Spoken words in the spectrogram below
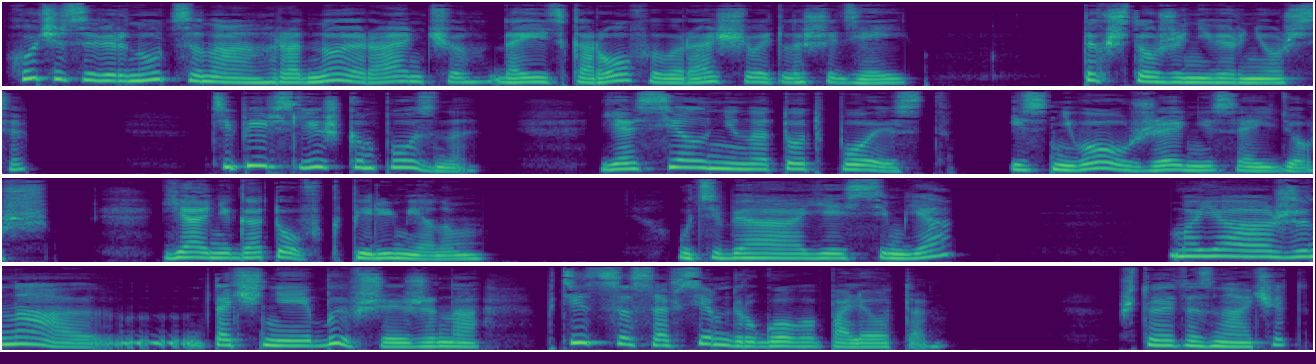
Хочется вернуться на родное ранчо, доить коров и выращивать лошадей. Так что же не вернешься? Теперь слишком поздно. Я сел не на тот поезд, и с него уже не сойдешь. Я не готов к переменам. У тебя есть семья? Моя жена, точнее, бывшая жена, птица совсем другого полета. Что это значит?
